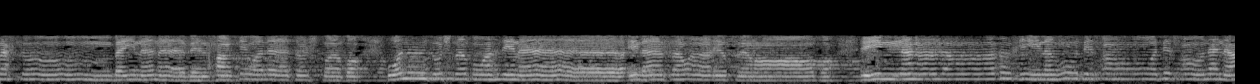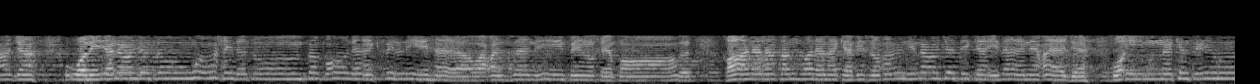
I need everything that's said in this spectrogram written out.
فاحكم بيننا بالحق ولا تشطط ولا تشطط واهدنا إلى سواء الصراط. إن هذا أخي له تسع وتسعون نعجة ولي نعجة واحدة فقال أكفرنيها وعزني في الخطاب قال لقد ظلمك بسؤال نعجتك إلى نعاجة وإن كثيرا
